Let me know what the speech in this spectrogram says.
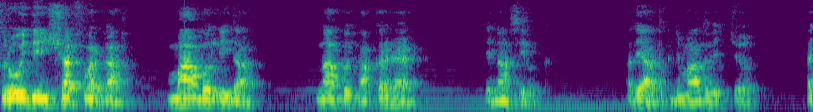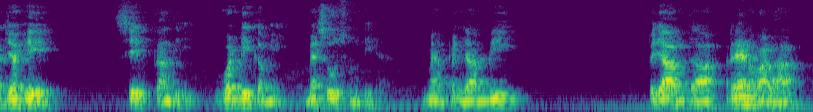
ਫਿਰੋਜ਼ਦੀਨ ਸ਼ਰਫ ਵਰਗਾ ਮਾਂ ਬੋਲੀ ਦਾ ਨਾ ਕੋਈ ਹਾਕਰ ਹੈ ਤੇ ਨਾ ਸੇਵਕ। ਅਧਿਆਪਕ ਜਮਾਤ ਵਿੱਚ ਅਜਿਹੇ ਸੇਵਕਾਂ ਦੀ ਵੱਡੀ ਕਮੀ ਮਹਿਸੂਸ ਹੁੰਦੀ ਹੈ। ਮੈਂ ਪੰਜਾਬੀ ਪੰਜਾਬ ਦਾ ਰਹਿਣ ਵਾਲਾ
